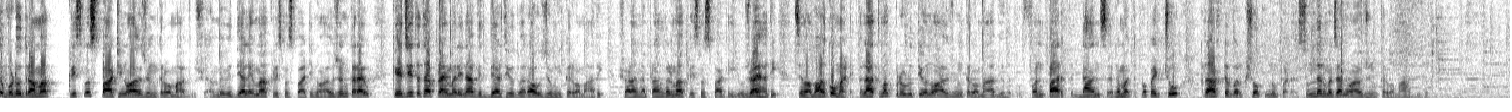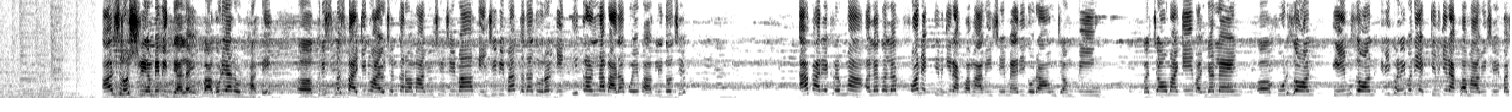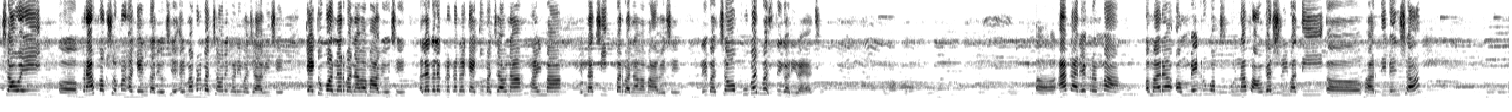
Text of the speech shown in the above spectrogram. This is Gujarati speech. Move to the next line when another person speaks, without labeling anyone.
તો વડોદરામાં ક્રિસમસ પાર્ટીનું આયોજન કરવામાં આવ્યું છે. અંબે વિદ્યાલયમાં ક્રિસમસ પાર્ટીનું આયોજન કરાયું. કેજી તથા પ્રાઇમરીના વિદ્યાર્થીઓ દ્વારા ઉજવણી કરવામાં આવી. શાળાના પ્રાંગણમાં ક્રિસમસ પાર્ટી યોજાઈ હતી, જેમાં બાળકો માટે કલાત્મક પ્રવૃત્તિઓનું આયોજન કરવામાં આવ્યું હતું. ફન પાર્ક, ડાન્સ, રમત પપેટ શો ક્રાફ્ટ વર્કશોપનું પણ સુંદર મજાનું આયોજન કરવામાં આવ્યું હતું.
આજ રોજ શ્રી અંબે વિદ્યાલય વાઘોડિયા રોડ ખાતે ક્રિસમસ પાર્ટીનું આયોજન કરવામાં આવ્યું છે, જેમાં કેજી વિભાગ તથા ધોરણ એકથી ત્રણના બાળકોએ ભાગ લીધો છે. આ કાર્યક્રમમાં અલગ અલગ ફન એક્ટિવિટી રાખવામાં આવી છે મેરી ગો રાઉન્ડ જમ્પિંગ બચ્ચાઓ માટે wonderland food zone game zone એવી ઘણી બધી એક્ટિવિટી રાખવામાં આવી છે. બચ્ચાઓએ ક્રાફ્ટ વર્કશોપ પણ અટેન્ડ કર્યો છે. એમાં પણ બચ્ચાઓને ઘણી મજા આવી છે. ટેટુ કોર્નર બનાવવામાં આવ્યું છે. અલગ અલગ પ્રકારના ટેટુ બચ્ચાઓના હાઇન્ડમાં એમના ચીક પર બનાવવામાં આવે છે. એટલે બચ્ચાઓ ખૂબ જ મસ્તી કરી રહ્યા છે. આ કાર્યક્રમમાં અમારા અંબે ગ્રુપ ઓફ સ્કૂલના ફાઉન્ડર શ્રીમતી ભારતીબેન શાહ,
